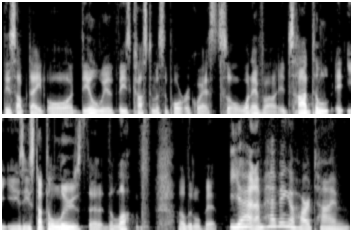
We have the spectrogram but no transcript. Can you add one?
this update or deal with these customer support requests or whatever. It's hard to it, you start to lose the the love a little bit. Yeah and i'm having a hard time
